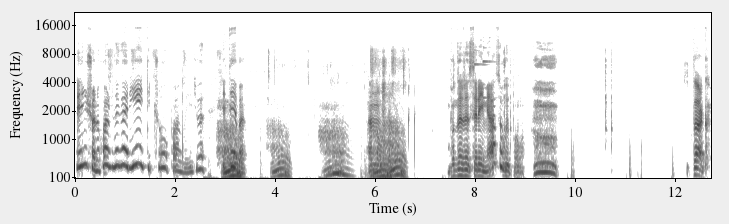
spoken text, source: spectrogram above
Ты ничего, ну хочешь нагореть? ты чё, Павел, я тебя... Я тебя... А ну... Подожди, сыре мясо выпало? Так,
